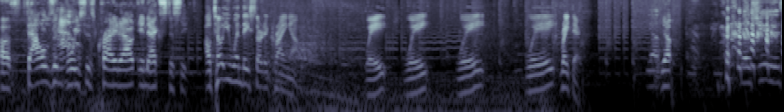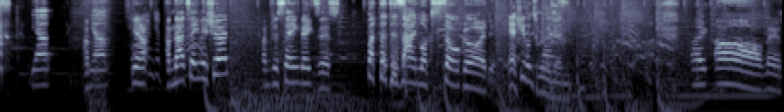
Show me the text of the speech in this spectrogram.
a thousand Ow. voices cried out in ecstasy. I'll tell you when they started crying out. Wait, wait, wait, wait, right there. Yep. Yep. No shoes. Yep. I'm- Yep. You know, I'm not saying they should. I'm just saying they exist. But the design looks so good. Yeah, she looks really good. Like, oh man.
